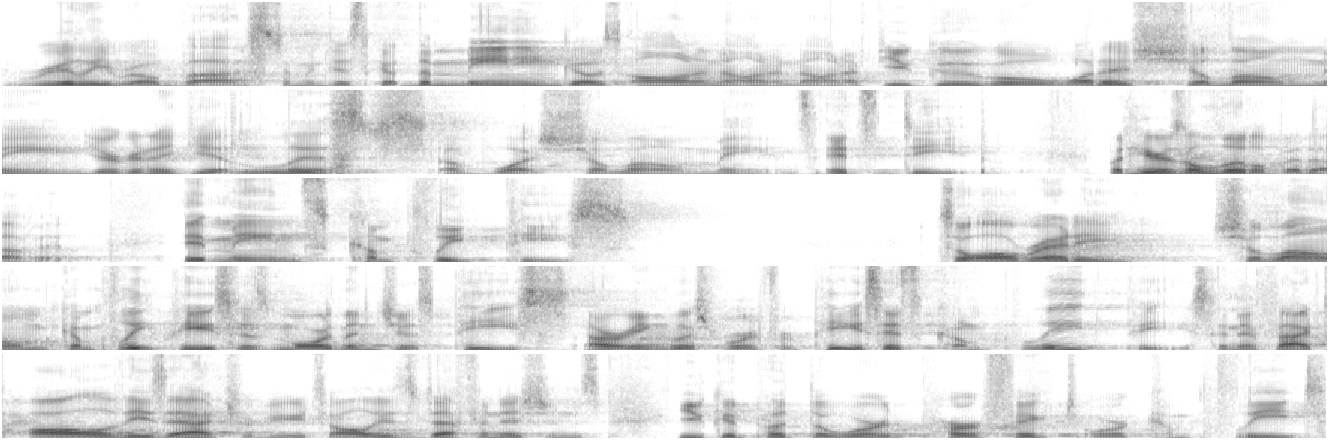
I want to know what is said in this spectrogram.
really robust. I mean, just go, the meaning goes on and on and on. If you Google what does shalom mean, you're going to get lists of what shalom means. It's deep. But here's a little bit of it it means complete peace. So already, Shalom, complete peace, is more than just peace. Our English word for peace, it's complete peace. And in fact, all of these attributes, all these definitions, you could put the word perfect or complete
